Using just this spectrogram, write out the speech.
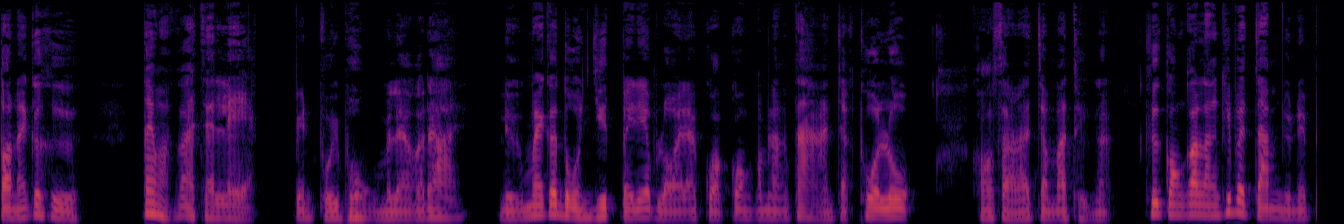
ตอนนั้นก็คือไต้หวันก็อาจจะแหลกเป็นผุยผงไปแล้วก็ได้ หรือไม่ก็โดนยึดไปเรียบร้อยแล้วกว่ากองกำลังทหารจากทั่วโลกของสหรัฐจะมาถึงอะ่ะคือกองกำลังที่ประจำอยู่ในแป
